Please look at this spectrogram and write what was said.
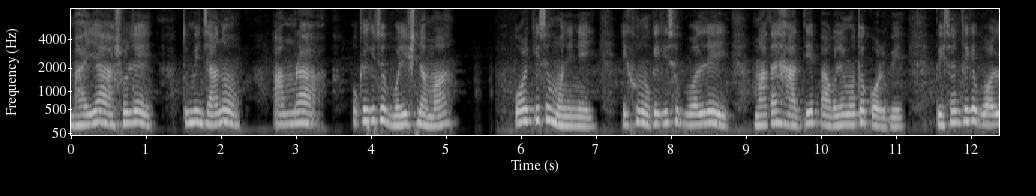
ভাইয়া, আসলে তুমি জানো, আমরা ওকে কিছু বলিস না মা। ওর কিছু মনে নেই। এখন ওকে কিছু বললেই মাথায় হাত দিয়ে পাগলের মতো করবে। পেছন থেকে বলল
